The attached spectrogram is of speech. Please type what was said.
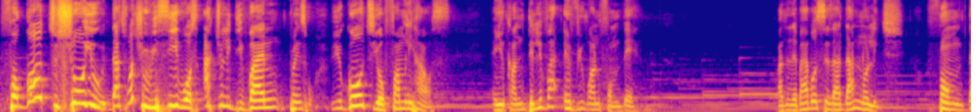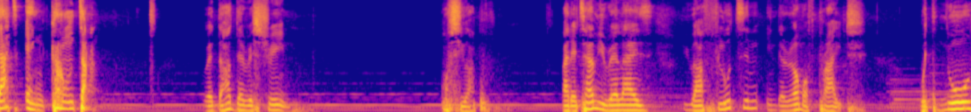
for God to show you that what you received was actually divine principle, you go to your family house and you can deliver everyone from there. But then the Bible says that that knowledge from that encounter without the restraint puffs you up. By the time you realize you are floating in the realm of pride with no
